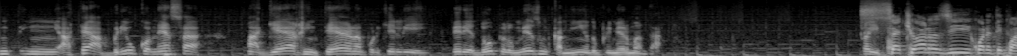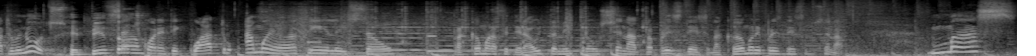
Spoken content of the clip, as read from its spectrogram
Em, em, até abril começa uma guerra interna, porque ele heredou pelo mesmo caminho do primeiro mandato. Aí, 7 horas e 44 minutos. Repita. 7h44. Amanhã tem eleição para a Câmara Federal e também para o Senado, para a presidência da Câmara e presidência do Senado. Mas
